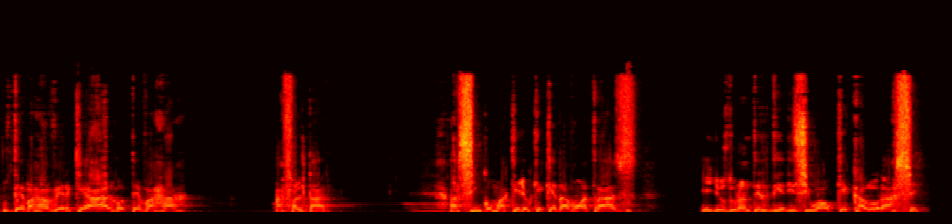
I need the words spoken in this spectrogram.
Você vai ver que algo te vai a, a faltar. Assim como aqueles que quedavam atrás, eles durante o dia diziam, uau, que calor hace.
